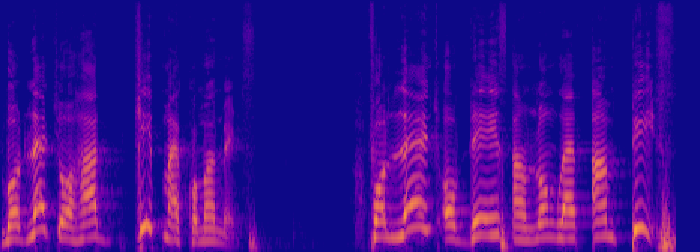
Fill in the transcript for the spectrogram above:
but let your heart keep my commandments. For length of days and long life and peace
